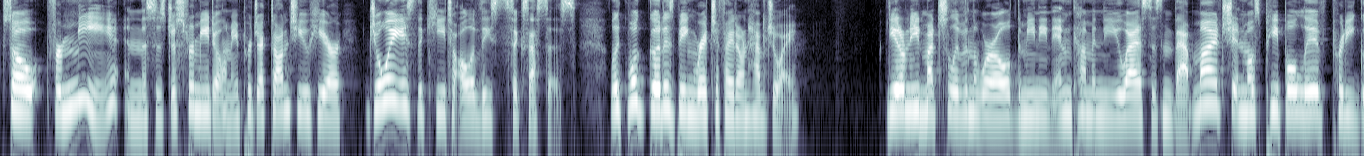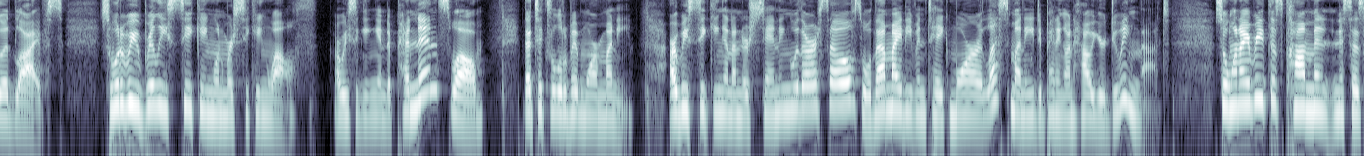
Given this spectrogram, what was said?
So for me, and this is just for me, don't let me project onto you here, joy is the key to all of these successes. Like, what good is being rich if I don't have joy? You don't need much to live in the world. The median income in the US isn't that much, and most people live pretty good lives. So, what are we really seeking when we're seeking wealth? Are we seeking independence? Well, that takes a little bit more money. Are we seeking an understanding with ourselves? Well, that might even take more or less money depending on how you're doing that. So when I read this comment and it says,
